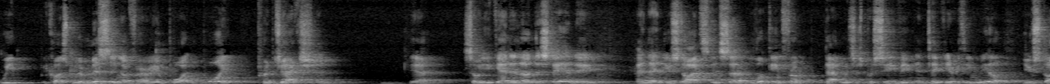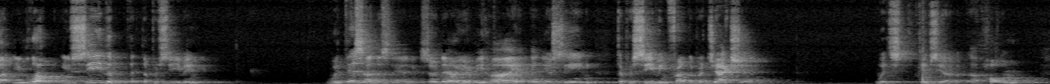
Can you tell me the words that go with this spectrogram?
we because we're missing a very important point: projection. Yeah. So you get an understanding, and then you start instead of looking from that which is perceiving and taking everything real, you start, you look, you see the, the, perceiving with this understanding. So now you're behind and you're seeing the perceiving from the projection, which gives you a, a whole,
